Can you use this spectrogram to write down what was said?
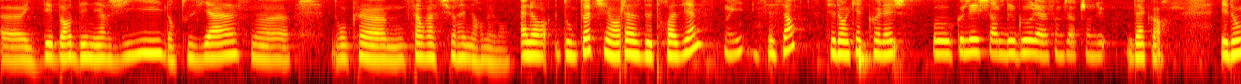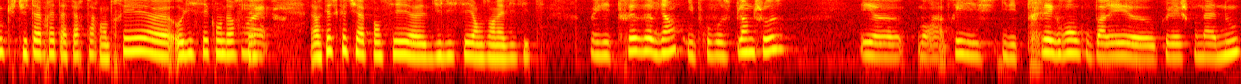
ils débordent d'énergie, d'enthousiasme. donc, ça me rassure énormément. Alors, donc toi, tu es en classe de troisième Oui. C'est ça? Tu es dans quel collège? Au collège Charles de Gaulle à Saint-Pierre-de-Chandieu. D'accord. Et donc, tu t'apprêtes à faire ta rentrée au lycée Condorcet. Ouais. Alors, qu'est-ce que tu as pensé du lycée en faisant la visite? Il est très très bien, il propose plein de choses. Et euh, bon, après, il est, très grand comparé euh, au collège qu'on a à nous.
